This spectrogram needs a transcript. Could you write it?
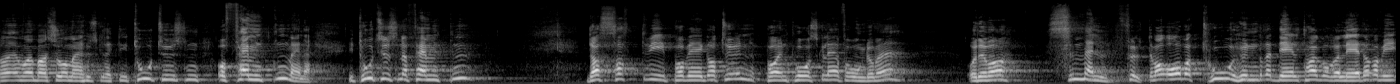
jeg må bare se om jeg husker riktig. I 2015, mener jeg. I 2015 da satt vi på Vegartun på en påskeleir for ungdommer. Og det var smellfullt. Det var over 200 deltakere og ledere. Og vi,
